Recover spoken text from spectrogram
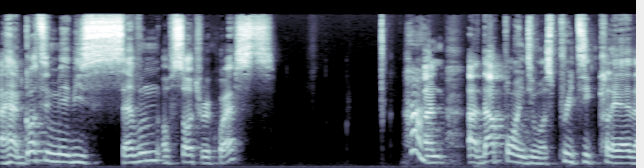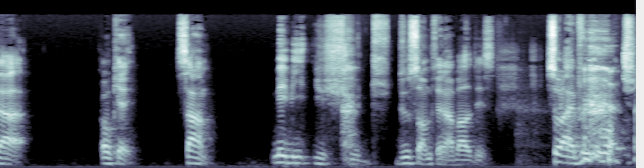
I had gotten maybe seven of such requests. Huh. And at that point, it was pretty clear that, okay, Sam, maybe you should do something about this. So I pretty much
